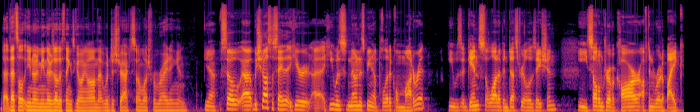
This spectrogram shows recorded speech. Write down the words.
That, that's all. You know what I mean? There's other things going on that would distract so much from writing, and yeah. So uh, we should also say that here uh, he was known as being a political moderate. He was against a lot of industrialization. He seldom drove a car, often rode a bike,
